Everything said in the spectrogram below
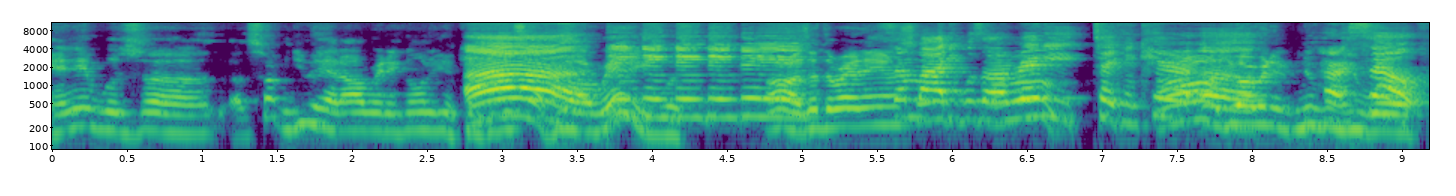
and it was uh something you had already gone to your Ah, already ding, ding, was- ding, ding, ding. Oh, is that the right answer? Somebody was already taking care oh, of you already knew herself.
